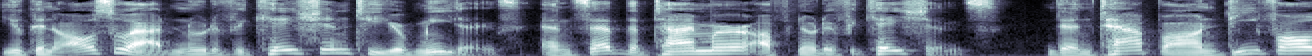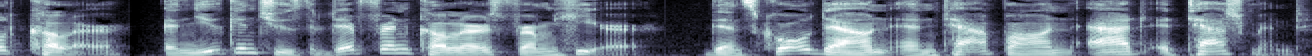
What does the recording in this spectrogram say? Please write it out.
You can also add notification to your meetings and set the timer of notifications. Then tap on default color and you can choose the different colors from here. Then scroll down and tap on add attachment.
